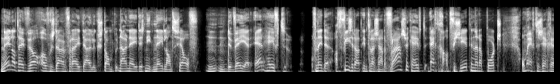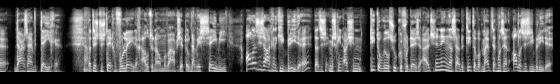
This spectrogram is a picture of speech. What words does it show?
Nederland heeft wel overigens daar een vrij duidelijk standpunt. Nou nee, het is niet Nederland zelf. De WRR heeft... Of nee, de Adviesraad Internationale Vraagstukken heeft echt geadviseerd in een rapport... om echt te zeggen, daar zijn we tegen. Dat is dus tegen volledig autonome wapens. Je hebt ook nog weer semi. Alles is eigenlijk hybride. Hè? Dat is misschien als je een titel wil zoeken voor deze uitzending... dan zou de titel wat mij betreft moeten zijn... alles is hybride.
